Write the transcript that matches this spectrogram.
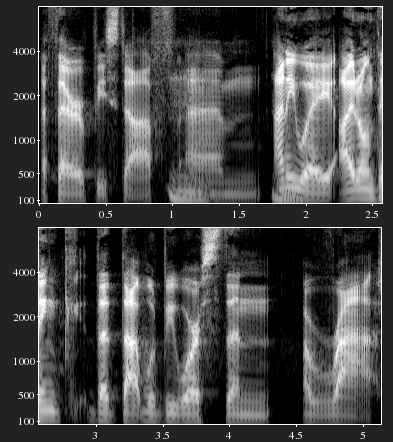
a therapy staff. Mm. Um, anyway, I don't think that that would be worse than a rat.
